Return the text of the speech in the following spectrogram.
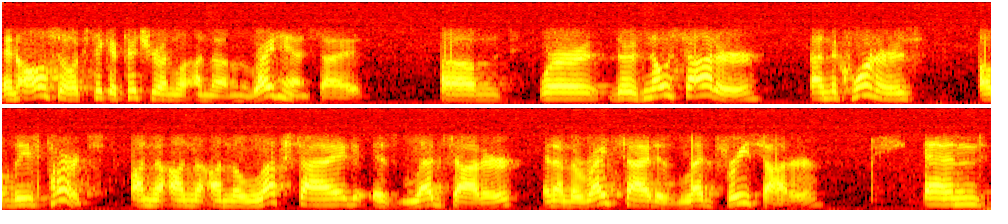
and also let's take a picture on the, on the, on the right hand side um, where there's no solder on the corners of these parts. On the, on the, on the left side is lead solder, and on the right side is lead free solder. And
